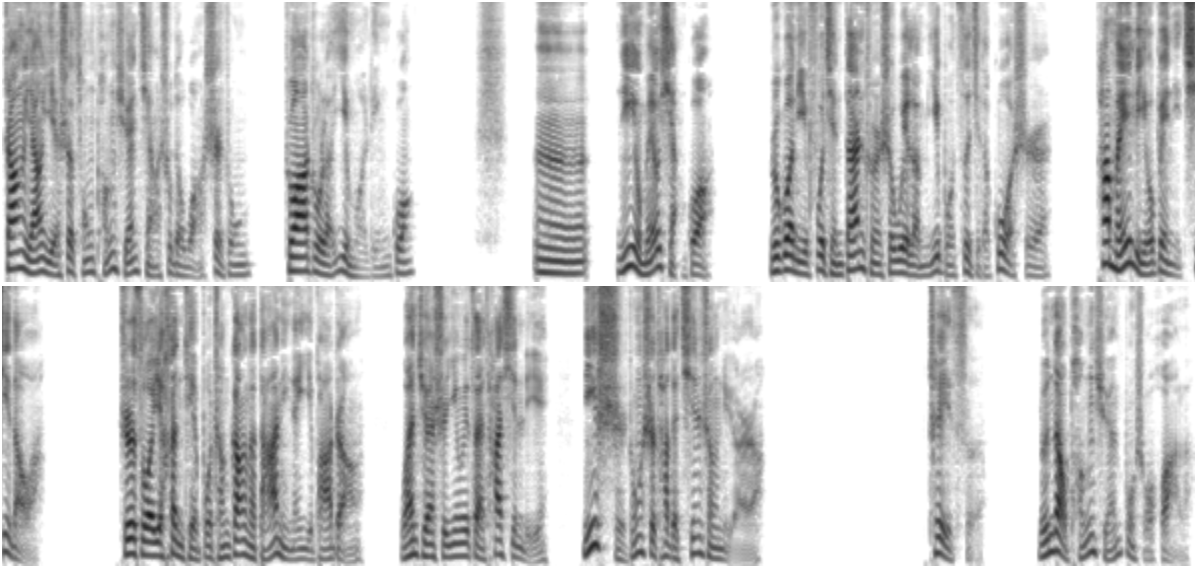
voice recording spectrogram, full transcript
张扬也是从彭璇讲述的往事中抓住了一抹灵光。嗯，你有没有想过，如果你父亲单纯是为了弥补自己的过失，他没理由被你气到啊？之所以恨铁不成钢的打你那一巴掌，完全是因为在他心里，你始终是他的亲生女儿啊。这次轮到彭璇不说话了。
